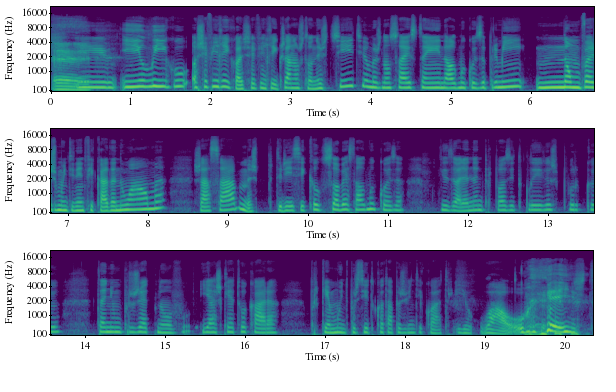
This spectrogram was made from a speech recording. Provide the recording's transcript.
Uh... E, e ligo ao chefe Henrique: olha, chefe Henrique, já não estou neste sítio, mas não sei se tem ainda alguma coisa para mim. Não me vejo muito identificada no Alma, já sabe, mas poderia ser que ele soubesse alguma coisa. Diz: olha, nem de propósito que ligas, porque tenho um projeto novo e acho que é a tua cara porque é muito parecido com a Tapas 24. E eu, uau, é isto.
